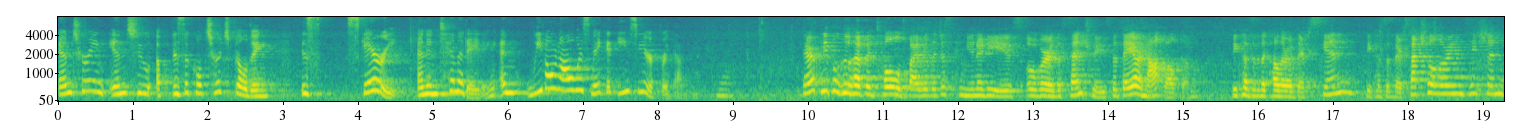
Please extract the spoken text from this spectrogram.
entering into a physical church building is scary and intimidating, and we don't always make it easier for them. There are people who have been told by religious communities over the centuries that they are not welcome because of the color of their skin, because of their sexual orientation,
